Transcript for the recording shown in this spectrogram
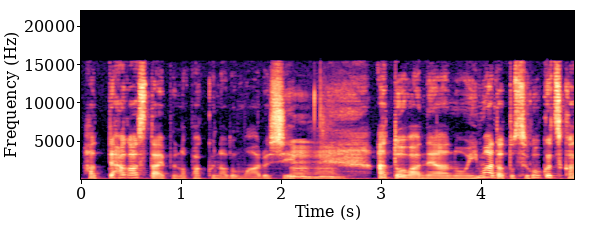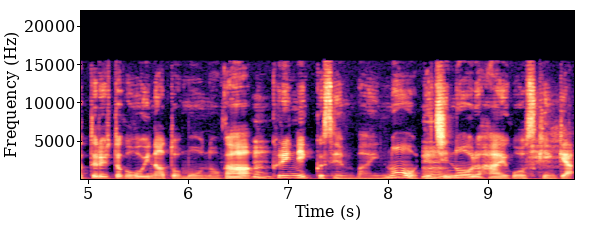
貼って剥がすタイプのパックなどもあるし、うんうん。あとはねあの今だとすごく使ってる人が多いなと思うのが、うん。クリニック専売のレチノール配合スキンケア、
